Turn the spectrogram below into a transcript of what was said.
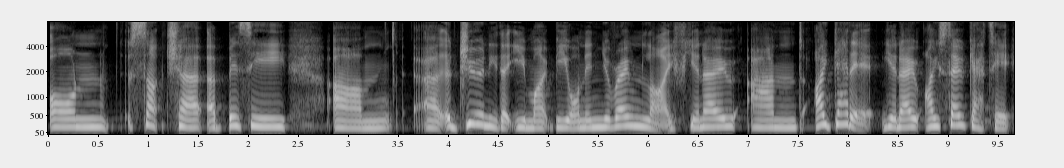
on such a, a busy um, a journey that you might be on in your own life, you know. And I get it, you know, I so get it.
